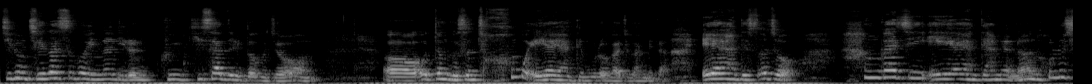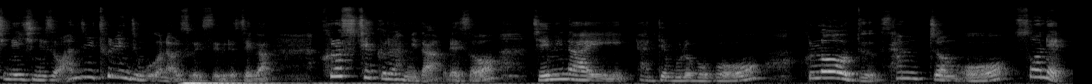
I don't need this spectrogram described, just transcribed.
지금 제가 쓰고 있는 이런 그 기사들도 그죠. 어, 어떤 것은 전부 AI한테 물어가지고 합니다. AI한테 써줘. 한 가지 AI한테 하면은 hallucination에서 완전히 틀린 정보가 나올 수가 있어요. 그래서 제가 cross check를 합니다. 그래서 제미나이한테 물어보고 클로드 3.5 소넷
